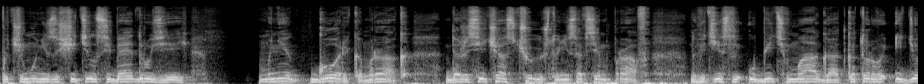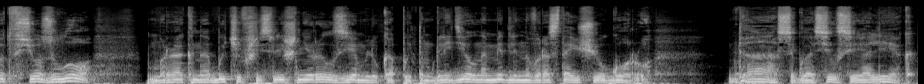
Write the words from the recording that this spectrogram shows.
почему не защитил себя и друзей. Мне горько, мрак. Даже сейчас чую, что не совсем прав. Но ведь если убить мага, от которого идет все зло, мрак, набычившись, лишь не рыл землю копытом, глядел на медленно вырастающую гору. Да, согласился и Олег.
